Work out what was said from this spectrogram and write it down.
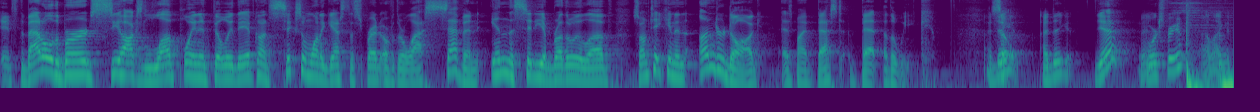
It's the battle of the birds. Seahawks love playing in Philly. They have gone six and one against the spread over their last seven in the city of brotherly love. So I'm taking an underdog as my best bet of the week. I dig So- it. I dig it. Yeah, works for you. I like it.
